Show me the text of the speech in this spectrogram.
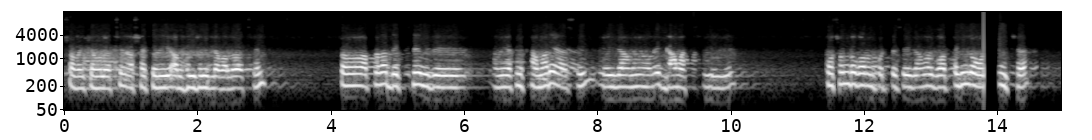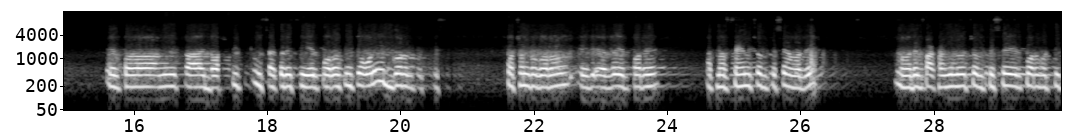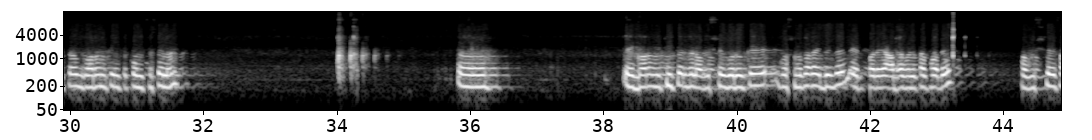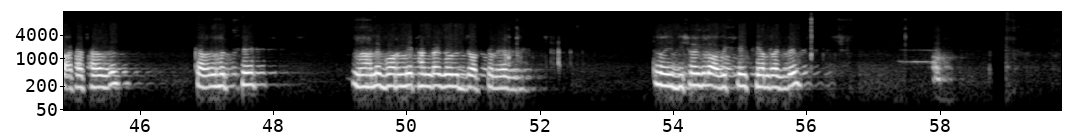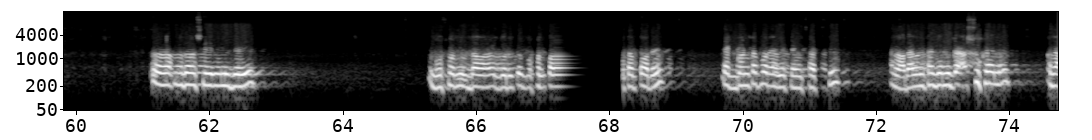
সবাই কেমন আছেন? আশা করি আলহামদুলিল্লাহ ভালো আছেন। তো আপনারা দেখছেন যে আমি এখন খামারে আছি। এই যে আমি অনেক ঘামাচ্ছি এই যে। প্রচণ্ড গরম পড়তেছে। এই যে আমার ঘরটা কিন্তু অনেক উঁচা। এরপর আমি প্রায় দশ ফিট উঁচা করেছি। এরপরও কিন্তু অনেক গরম পড়তেছে। প্রচণ্ড গরম, এর- এর- এরপরে আপনার ফ্যান চলতেছে আমাদের। আমাদের পাখাগুলো চলতেছে, এর পরবর্তীতে গরম কিন্তু কমতেছে না। এই গরমে কি করবেন? অবশ্যই গরুকে গোসল করাই দিবেন, এরপরে আধা ঘণ্টা পরে অবশ্যই পাখা ছাড়বেন। কারণ হচ্ছে নাহলে গরমে ঠান্ডায় গরুর জ্বর চলে আসবে। তো এই বিষয়গুলো অবশ্যই খেয়াল রাখবেন। তো আমরা সেই অনুযায়ী গোসল দেওয়া, গরুকে গোসল করার পরে এক ঘণ্টা পরে আমি ফ্যান ছাড়ছি। আর আধা ঘণ্টা গরু গা শুকায় না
